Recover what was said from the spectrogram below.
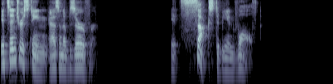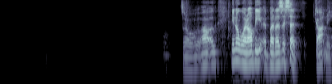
It's interesting as an observer. It sucks to be involved. So, uh, you know what? I'll be, but as I said, got me.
